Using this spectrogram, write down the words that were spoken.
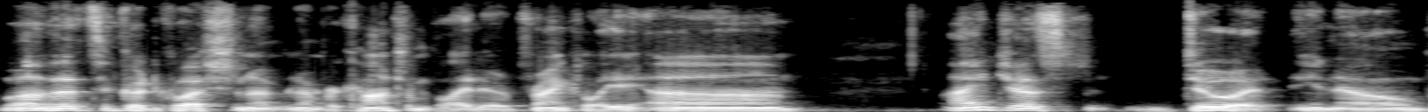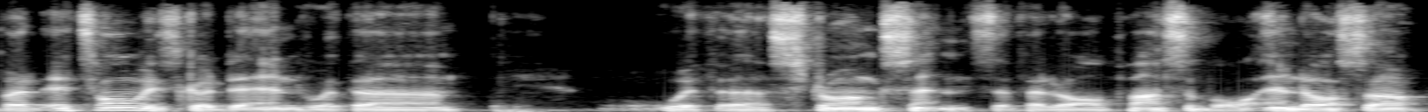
Well, that's a good question. I've never contemplated it, frankly. Uh, I just do it, you know, but it's always good to end with. Uh, with a strong sentence, if at all possible, and also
